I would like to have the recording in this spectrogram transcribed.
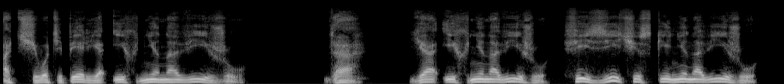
Отчего теперь я их ненавижу?» «Да, я их ненавижу, физически ненавижу,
